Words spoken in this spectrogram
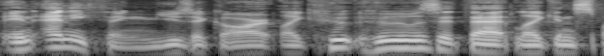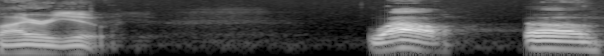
in anything, music, art? Like who who is it that like inspire you? Wow. Um,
